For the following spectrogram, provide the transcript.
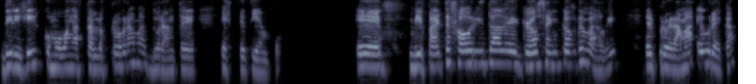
dirigir cómo van a estar los programas durante este tiempo. Eh, mi parte favorita de Girls Inc. of the Valley, el programa Eureka,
